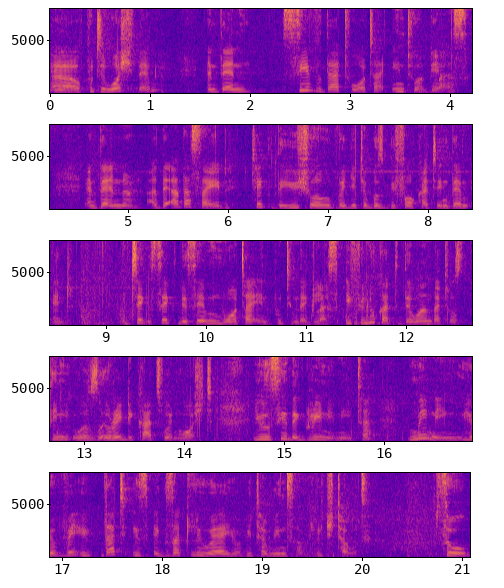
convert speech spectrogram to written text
uh, put wash them, and then sieve that water into a glass. And then uh, at the other side, take the usual vegetables before cutting them and take, take the same water and put in the glass. If you look at the one that was, thin, was already cut when washed, you'll see the green in it, eh? meaning that is exactly where your vitamins have reached out. So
